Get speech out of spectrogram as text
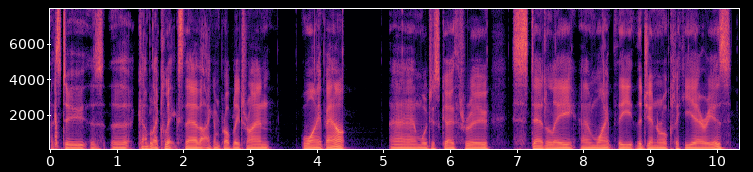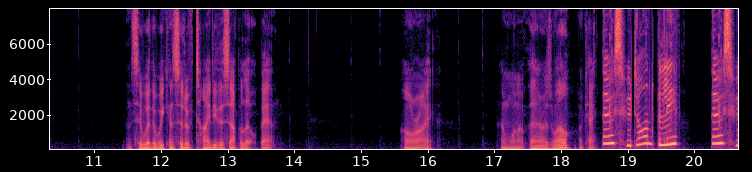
Let's do, there's a couple of clicks there that I can probably try and wipe out. And we'll just go through steadily and wipe the, the general clicky areas and see whether we can sort of tidy this up a little bit. All right. And one up there as well. Okay. those who don't believe those who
